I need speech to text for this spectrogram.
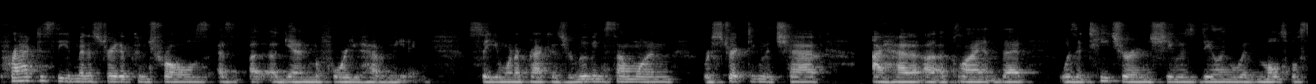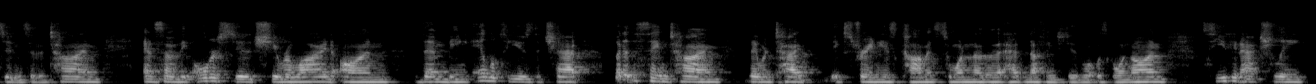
Practice the administrative controls as uh, again before you have a meeting. So you want to practice removing someone, restricting the chat. I had a, a client that was a teacher and she was dealing with multiple students at a time. And some of the older students, she relied on them being able to use the chat, but at the same time, they would type extraneous comments to one another that had nothing to do with what was going on. So you can actually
